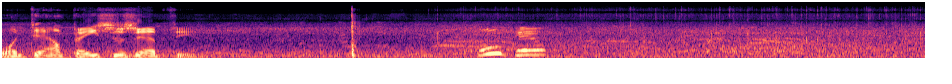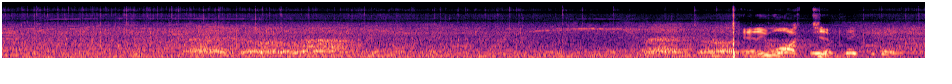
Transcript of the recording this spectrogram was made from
One down, base is empty. Full count. And he walked him.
